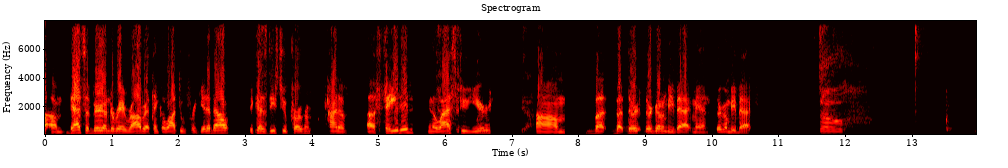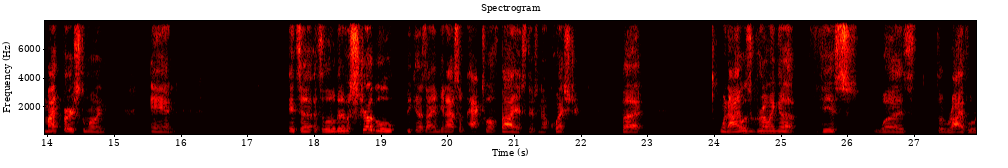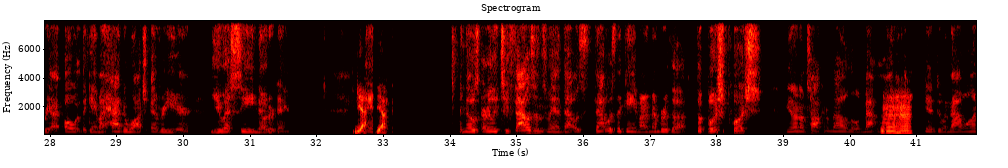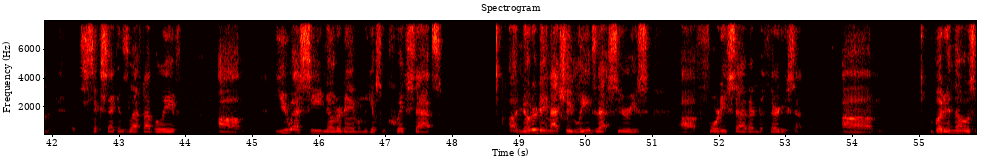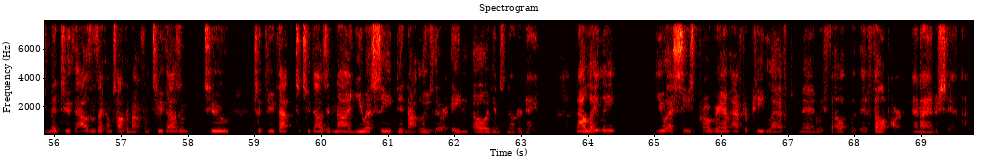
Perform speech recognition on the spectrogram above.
Um, that's a very underrated rivalry. I think a lot of people forget about because these two programs kind of uh, faded in the last few years. Yeah. Um, but but they're they're going to be back, man. They're going to be back. So my first one, and it's a it's a little bit of a struggle because I am going to have some Pac-12 bias. There's no question, but when I was growing up, this was the rivalry. I oh the game I had to watch every year: USC Notre Dame. Yeah, And yeah. In those early 2000s, man, that was that was the game. I remember the the Bush push. You know what I'm talking about? A little Matt Leinart Mhm. doing that one with six seconds left, I believe. Um, USC Notre Dame. I'm gonna give some quick stats. Uh, Notre Dame actually leads that series, uh, 47 to 37. Um, but in those mid 2000s, like I'm talking about, from 2002 to 2000 to 2009, USC did not lose. They were 8 and 0 against Notre Dame. Now lately, USC's program after Pete left, man, we fell it fell apart, and I understand that.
